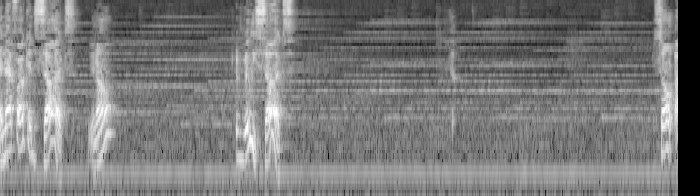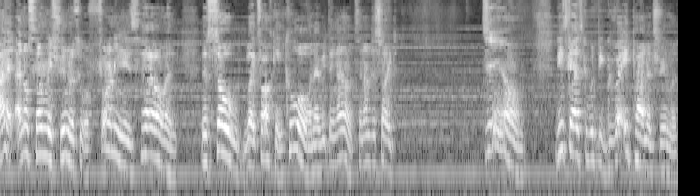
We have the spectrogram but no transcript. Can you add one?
And that fucking sucks, you know? It really sucks. So I I know so many streamers who are funny as hell and they're so like fucking cool and everything else, and I'm just like, damn, these guys could would be great partner streamers,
